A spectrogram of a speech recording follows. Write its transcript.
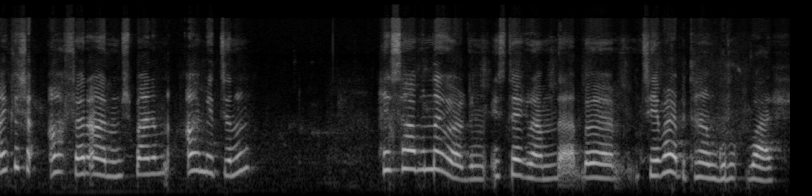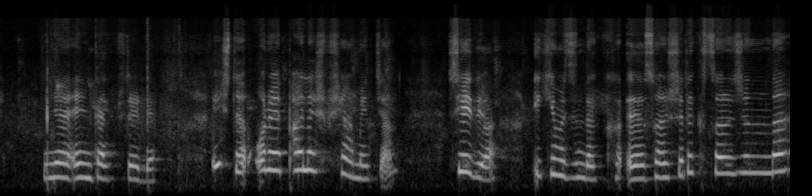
Arkadaşlar Afer ayrılmış. Ben bunu Ahmetcan'ın hesabında gördüm. Instagram'da böyle şey var bir tane grup var. Dünyanın en iyi takipçileriyle. İşte oraya paylaşmış Ahmetcan. Şey diyor. ikimizin de e, sonuçları sonucunda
